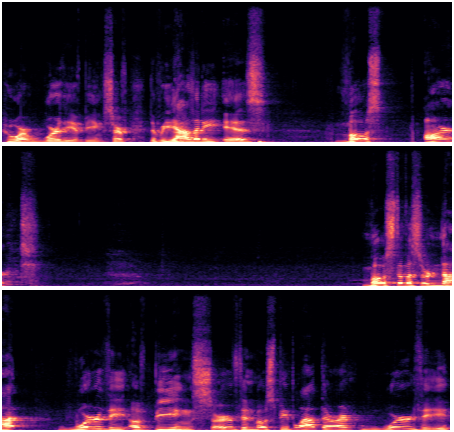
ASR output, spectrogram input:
who are worthy of being served. The reality is, most aren't. Most of us are not worthy of being served, and most people out there aren't worthy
